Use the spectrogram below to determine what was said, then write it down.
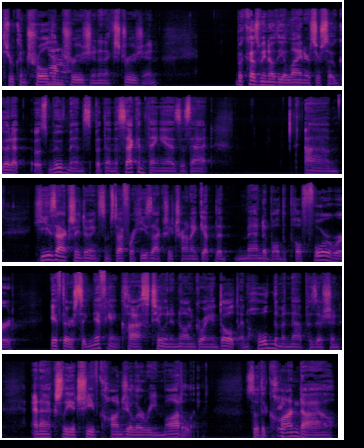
through controlled yeah. intrusion and extrusion because we know the aligners are so good at those movements. But then the second thing is is that um, he's actually doing some stuff where he's actually trying to get the mandible to pull forward if they're a significant class two in a non-growing adult and hold them in that position and actually achieve condylar remodeling. So the condyle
